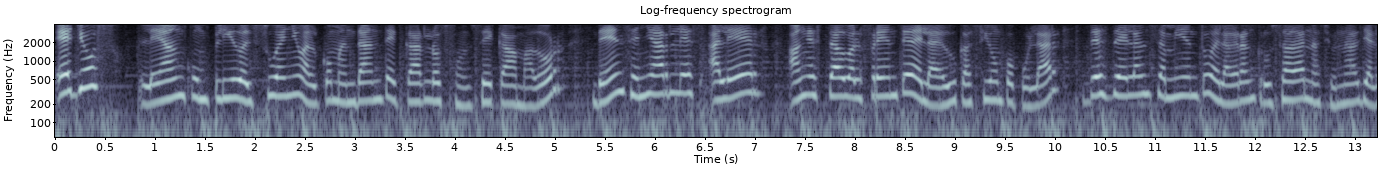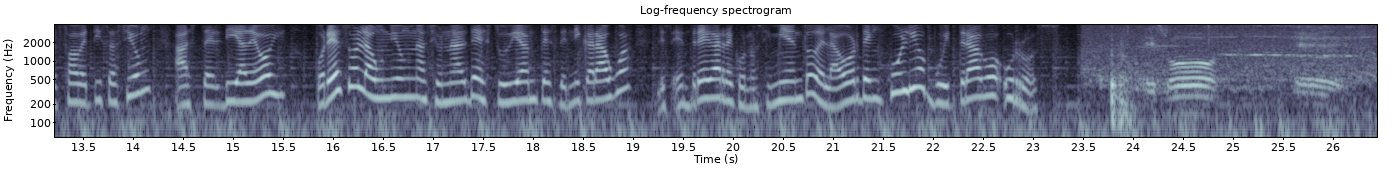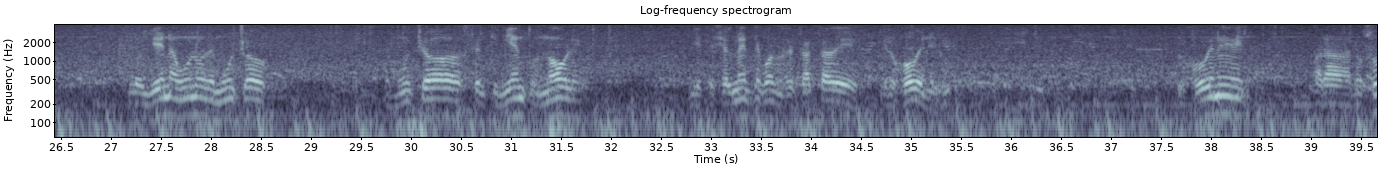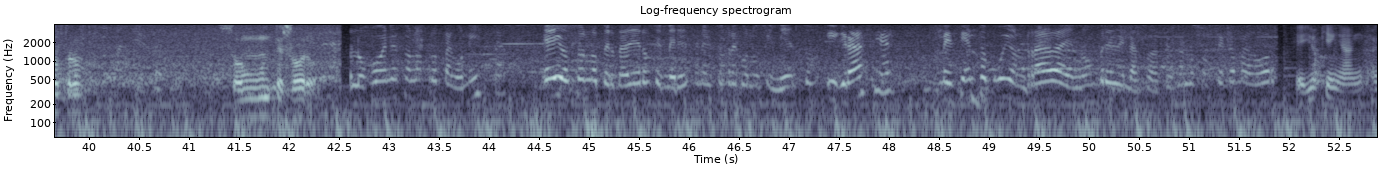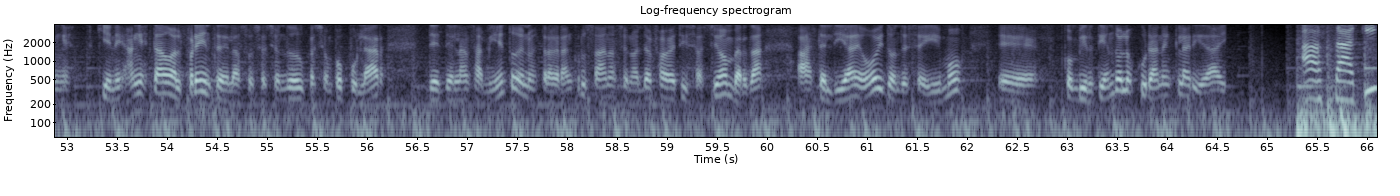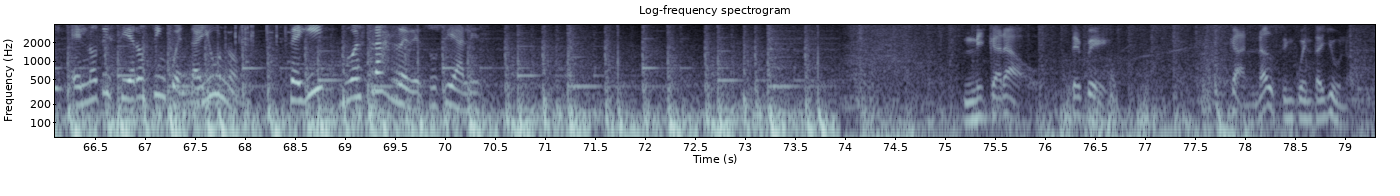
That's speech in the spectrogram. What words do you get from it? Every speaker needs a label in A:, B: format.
A: Ellos le han cumplido el sueño al comandante Carlos Fonseca Amador de enseñarles a leer. Han estado al frente de la educación popular desde el lanzamiento de la Gran Cruzada Nacional de Alfabetización hasta el día de hoy. Por eso la Unión Nacional de Estudiantes de Nicaragua les entrega reconocimiento de la Orden Julio Buitrago Urroz.
B: Eso llena uno de mucho muchos sentimientos nobles y especialmente cuando se trata de, los jóvenes. Los jóvenes para nosotros son un tesoro.
C: Los jóvenes son los protagonistas, ellos son los verdaderos que merecen estos reconocimientos y gracias, me siento muy honrada en nombre de la Asociación Carlos Fonseca Amador.
D: Ellos quienes han, quienes han estado al frente de la Asociación de Educación Popular desde el lanzamiento de nuestra Gran Cruzada Nacional de Alfabetización, ¿verdad? Hasta el día de hoy, donde seguimos eh, convirtiendo los Curana en claridad.
E: Hasta aquí el Noticiero 51. Seguí nuestras redes sociales.
F: Nicarao TV, Canal 51.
